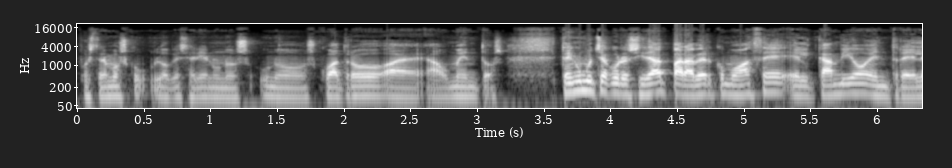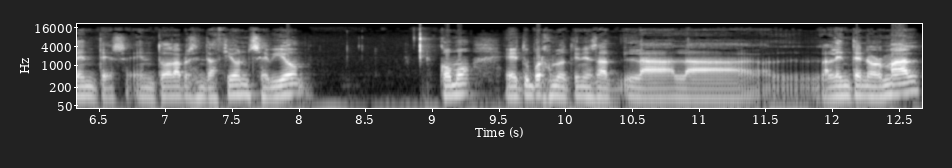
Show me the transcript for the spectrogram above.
pues tenemos lo que serían unos, unos cuatro eh, aumentos. Tengo mucha curiosidad para ver cómo hace el cambio entre lentes. En toda la presentación se vio como eh, tú, por ejemplo, tienes la, lente normal,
